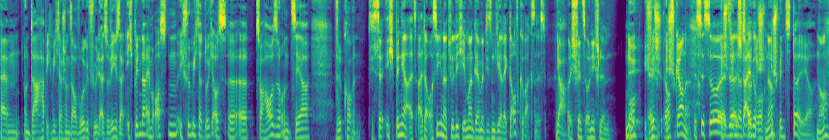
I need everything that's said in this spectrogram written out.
ähm, und da habe ich mich da schon sauwohl gefühlt. Also wie gesagt, ich bin da im Osten, ich fühle mich da durchaus äh, äh, zu Hause und sehr willkommen. Siehst du, ich bin ja als alter Ossi natürlich jemand, der mit diesem Dialekt aufgewachsen ist. Ja. Und ich finde es auch nicht schlimm. Nee, No? ich ich, ich- gerne. Es ist so Ich das Stallgeruch, wirklich- ne? Ich find's toll, ja. No?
